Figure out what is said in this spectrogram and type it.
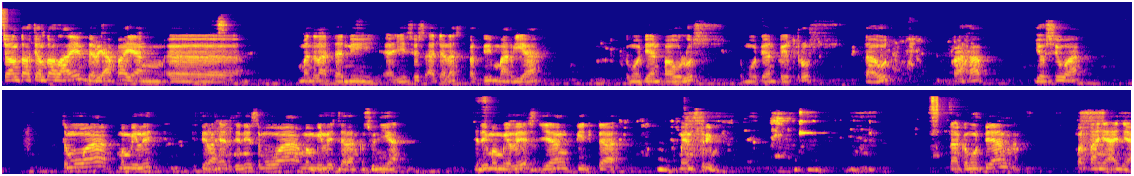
Contoh-contoh lain dari apa yang eh, meneladani eh, Yesus adalah seperti Maria kemudian Paulus, kemudian Petrus, Daud, Rahab, Yosua, semua memilih istilahnya di sini semua memilih jalan kesunyian. Jadi memilih yang tidak mainstream. Nah kemudian pertanyaannya,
